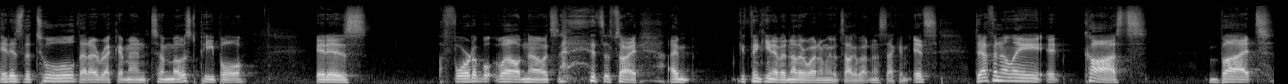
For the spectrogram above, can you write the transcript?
It is the tool that I recommend to most people. It is affordable. Well, no, it's it's. Sorry. I'm thinking of another one. I'm going to talk about in a second. It's definitely it costs, but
